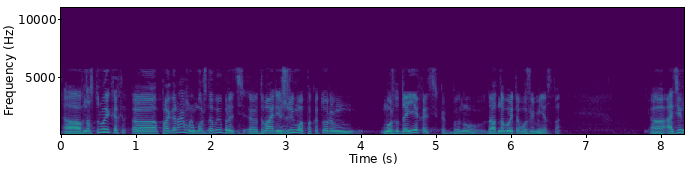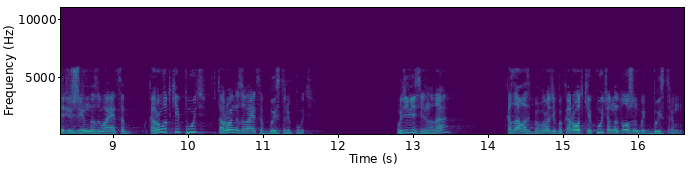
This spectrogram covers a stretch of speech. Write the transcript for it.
А, в настройках а, программы можно выбрать э, два режима, по которым можно доехать как бы, ну, до одного и того же места. Один режим называется короткий путь, второй называется быстрый путь. Удивительно, да? Казалось бы, вроде бы короткий путь, он и должен быть быстрым.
